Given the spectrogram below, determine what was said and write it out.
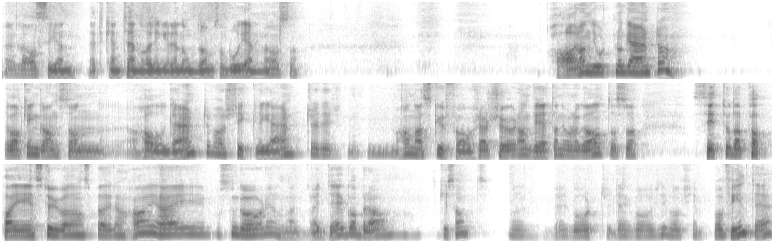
Eh, la oss si en, ikke, en tenåring eller en ungdom som bor hjemme. Også. Har han gjort noe gærent, da? Det var ikke engang sånn halvgærent. Det var skikkelig gærent. Eller, han er skuffa over seg sjøl. Han vet han gjorde noe galt. Og så sitter jo da pappa i stua og spør hei, hei, åssen går det? Nei, det går bra. Ikke sant? Det går, det går, det går, går fint, det.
